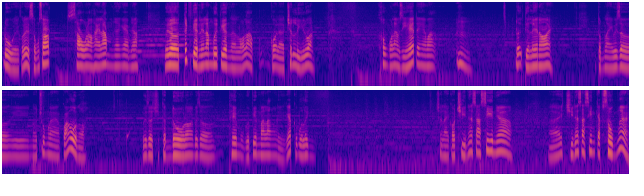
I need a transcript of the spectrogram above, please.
Đủ để có thể sống sót. Sau năm 25 nha anh em nhá. Bây giờ tích tiền lên 50 tiền là nó là, gọi là chân lý luôn. Không có làm gì hết anh em ạ. Đợi tiền lên thôi. Tầm này bây giờ thì nói chung là quá ổn rồi. Bây giờ chỉ cần đồ thôi, Bây giờ thêm một cái viên ma lăng để ghép cái Blink Trận này có 9 assassin nhá. Đấy 9 assassin kẹp súng này.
